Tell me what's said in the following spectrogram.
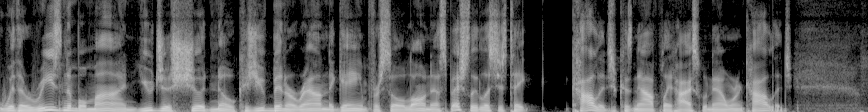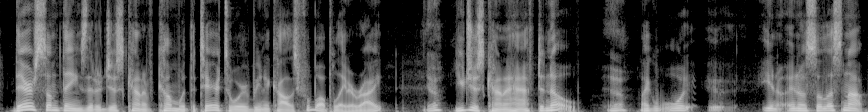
with a reasonable mind you just should know because you've been around the game for so long now. Especially let's just take college because now I've played high school. Now we're in college. There are some things that are just kind of come with the territory of being a college football player, right? Yeah. You just kind of have to know. Yeah. Like what you know, you know. So let's not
